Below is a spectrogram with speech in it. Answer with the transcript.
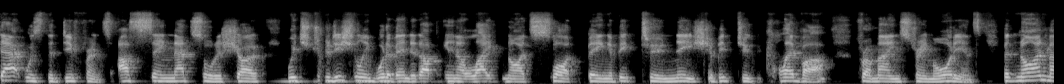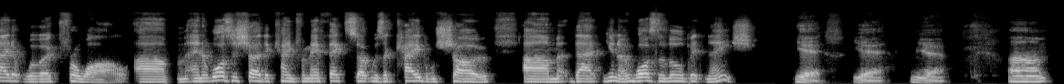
that was the difference, us seeing that sort of show, which traditionally would have ended up in a late night slot, being a bit too niche, a bit too clever for a mainstream audience. But Nine made it work for a while. Um, and it was a show that came from FX, so it was a cable show um, that, you know, was a little bit niche. Yes, yeah, yeah. Um,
